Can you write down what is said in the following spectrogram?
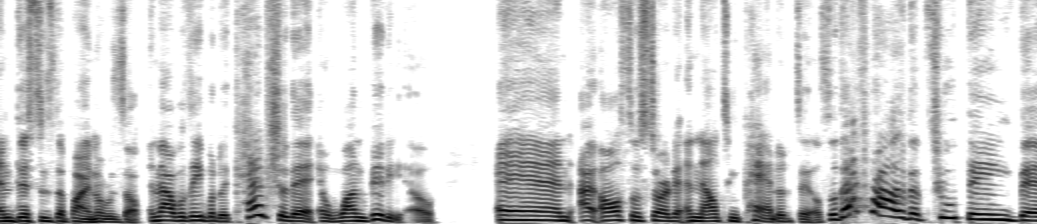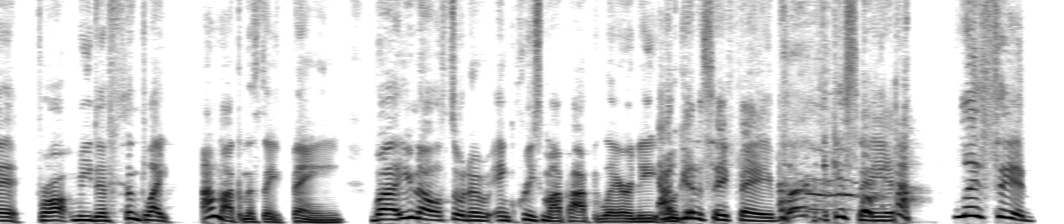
and this is the final result. And I was able to capture that in one video. And I also started announcing pattern sales. So that's probably the two things that brought me to like I'm not going to say fame, but you know, sort of increase my popularity. I'm going to say fame. I can say it. Listen,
